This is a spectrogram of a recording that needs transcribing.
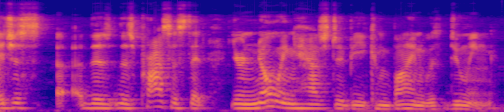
it's just uh, this this process that your knowing has to be combined with doing.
